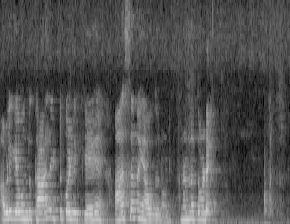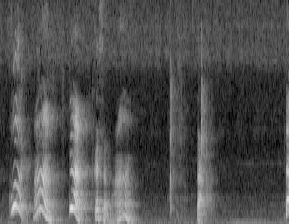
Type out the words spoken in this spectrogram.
ಅವಳಿಗೆ ಒಂದು ಕಾಲು ಇಟ್ಟುಕೊಳ್ಳಿಕ್ಕೆ ಆಸನ ಯಾವುದು ನೋಡಿ? ನನ್ನ ತೊಡೆ. ಹಾ ತಾ ತಾ.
